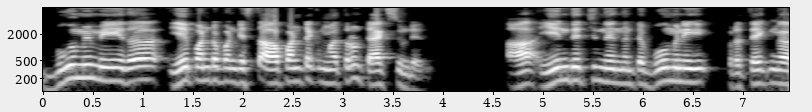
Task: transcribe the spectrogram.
భూమి మీద ఏ పంట పండిస్తే ఆ పంటకి మాత్రం ట్యాక్స్ ఉండేది. ఏం తెచ్చింది ఏంటంటే భూమిని ప్రత్యేకంగా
